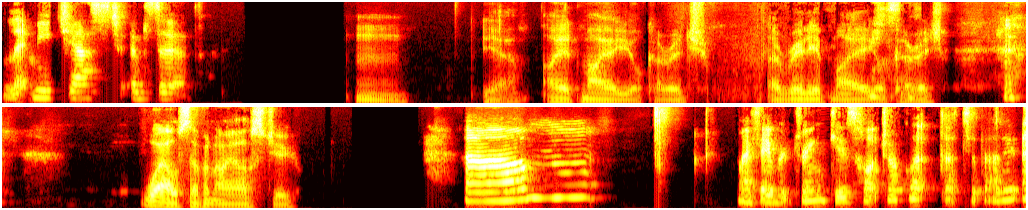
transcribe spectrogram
let me just observe. Mm. Yeah, I admire your courage. I really admire your courage. what else haven't I asked you? Um, my favorite drink is hot chocolate. That's about it.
